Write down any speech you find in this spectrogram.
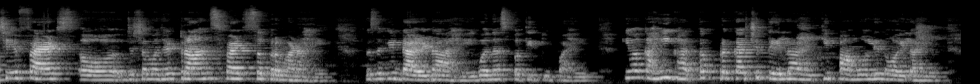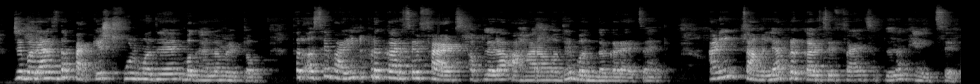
जे फॅट्स ज्याच्यामध्ये ट्रान्स फॅट्सचं प्रमाण आहे जसं की डालडा आहे वनस्पती तूप आहे किंवा काही घातक प्रकारची तेलं आहेत की पामोलिन ऑइल आहे जे बऱ्याचदा पॅकेज्ड फूडमध्ये बघायला मिळतं. तर असे वाईट प्रकारचे फॅट्स आपल्याला आहारामध्ये बंद करायचे आहेत आणि चांगल्या प्रकारचे फॅट्स आपल्याला घ्यायचे आहेत.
